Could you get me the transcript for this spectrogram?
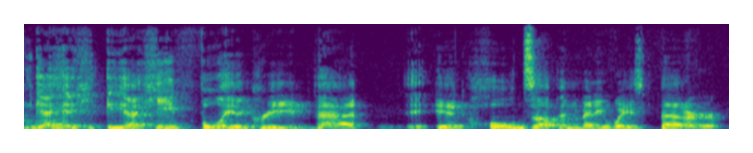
yeah, he, yeah, he fully agreed that it holds up in many ways better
